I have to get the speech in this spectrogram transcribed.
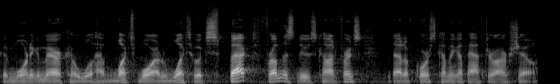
Good Morning America will have much more on what to expect from this news conference. That, of course, coming up after our show.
